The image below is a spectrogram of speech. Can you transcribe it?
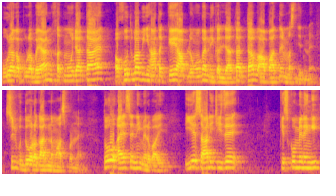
पूरा का पूरा बयान ख़त्म हो जाता है और ख़ुतबा भी यहाँ तक के आप लोगों का निकल जाता है, तब आप आते हैं मस्जिद में। सिर्फ़ दो रकात नमाज़ पढ़ने। तो ऐसे नहीं मेरे भाई, ये सारी चीज़ें किसको मिलेंगी?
